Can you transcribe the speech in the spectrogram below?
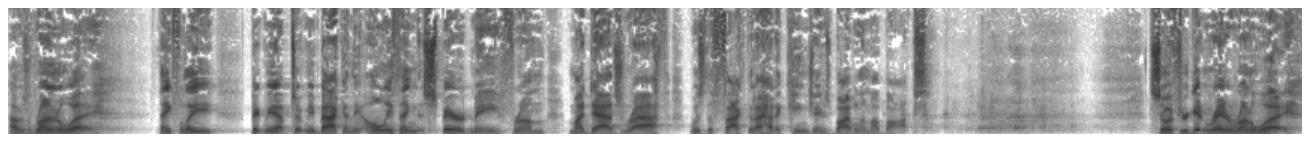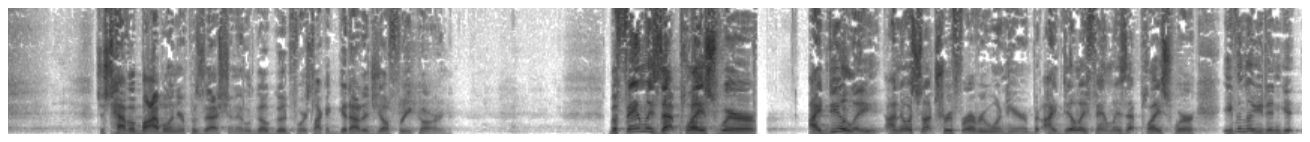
I was running away. Thankfully, picked me up, took me back, and the only thing that spared me from my dad's wrath was the fact that I had a King James Bible in my box. so if you're getting ready to run away, just have a Bible in your possession. It'll go good for you. It's like a get out of jail free card. But family's that place where ideally, I know it's not true for everyone here, but ideally family is that place where even though you didn't get,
